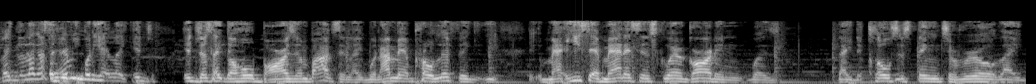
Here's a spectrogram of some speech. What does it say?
Like like I said, everybody had like it's it's just like the whole bars and boxing. Like when I met Prolific, he, he said Madison Square Garden was like the closest thing to real like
